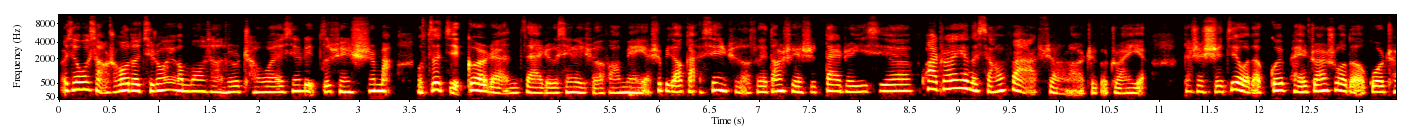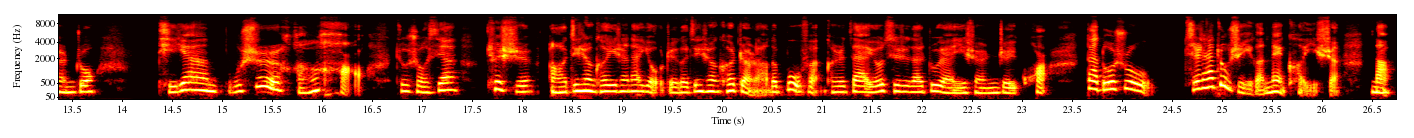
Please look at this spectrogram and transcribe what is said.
而且我小时候的其中一个梦想就是成为心理咨询师嘛。我自己个人在这个心理学方面也是比较感兴趣的，所以当时也是带着一些跨专业的想法选了这个专业。但是实际我在规培专硕的过程中，体验不是很好。就首先确实，呃，精神科医生他有这个精神科诊疗的部分，可是，在尤其是在住院医生这一块儿，大多数其实他就是一个内科医生。那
